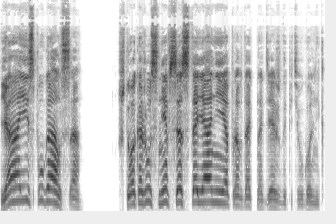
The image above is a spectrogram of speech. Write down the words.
Я испугался, что окажусь не в состоянии оправдать надежды пятиугольника,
